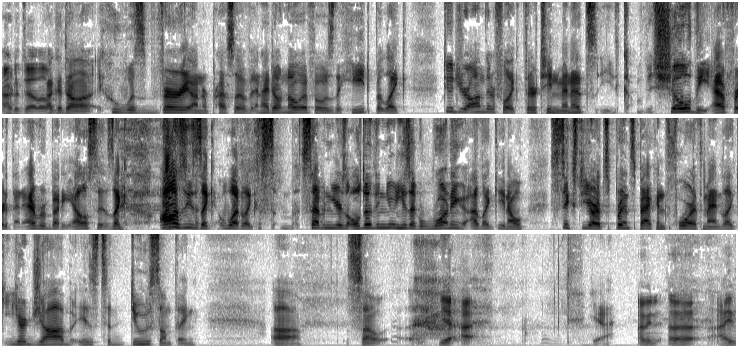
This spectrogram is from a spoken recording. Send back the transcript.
Agudelo. Agadella, who was very unimpressive, and I don't know if it was the heat, but like, dude, you're on there for like 13 minutes. Show the effort that everybody else is. Like, Ozzy's like what, like seven years older than you, and he's like running uh, like you know 60 yard sprints back and forth, man. Like, your job is to do something. Uh, so yeah, I, yeah, I mean, uh, I,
